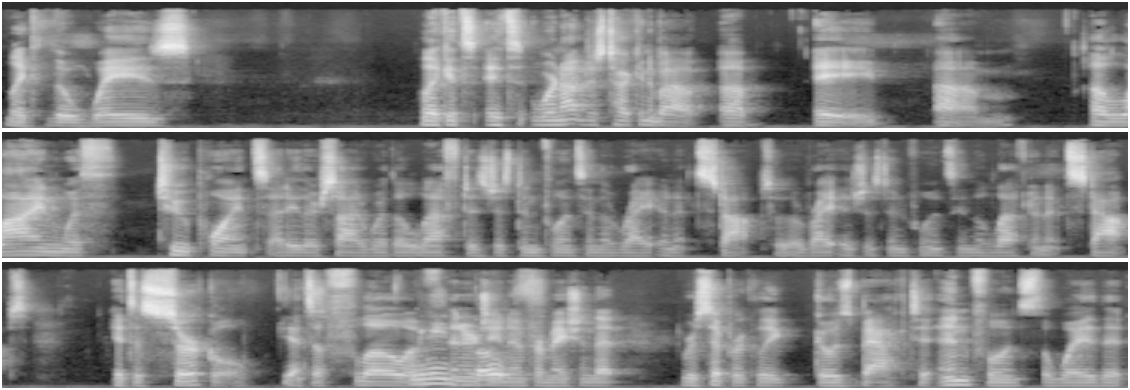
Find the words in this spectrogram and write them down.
like the ways like it's it's we're not just talking about a a um, a line with two points at either side where the left is just influencing the right and it stops or the right is just influencing the left and it stops it's a circle Yes. it's a flow of energy and information that reciprocally goes back to influence the way that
